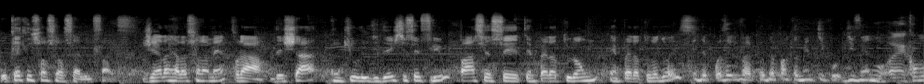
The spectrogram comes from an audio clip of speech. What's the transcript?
o que é que o social selling faz? Gera relacionamento para deixar com que o lead deixe de ser frio, passe a ser temperatura 1, temperatura 2 e depois ele vai para o departamento de, de venda. É como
